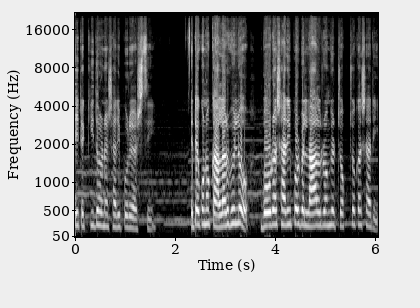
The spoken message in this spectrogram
এইটা কি ধরনের শাড়ি পরে আসছি? এটা কোনো কালার হইল? বৌরা শাড়ি পরবে লাল রঙের চকচকা শাড়ি।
